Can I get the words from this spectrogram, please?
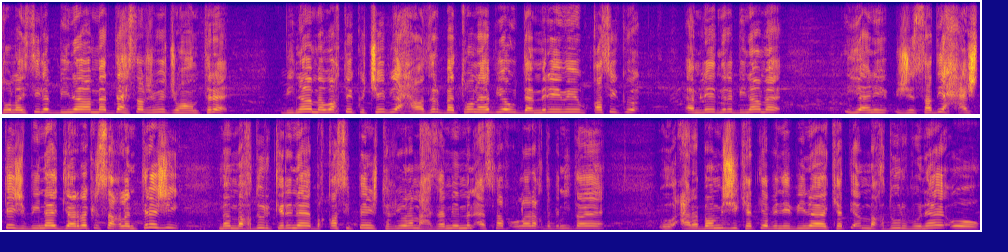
دولایسی لب بنا ما ده سال جوی جهان تره بنا ما وقت که چه بیا حاضر بتون هبیا و دمری و قاسی بنا ما يعني جسدي حشتج بناء ديار بكر ساغلم ترجي من مخدور كرنا بقاسي 5 تريليون محزمين من اسناف أولا رقد بني و وعربه مجي كتيا بني بنا كتيا مخدور بناء و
